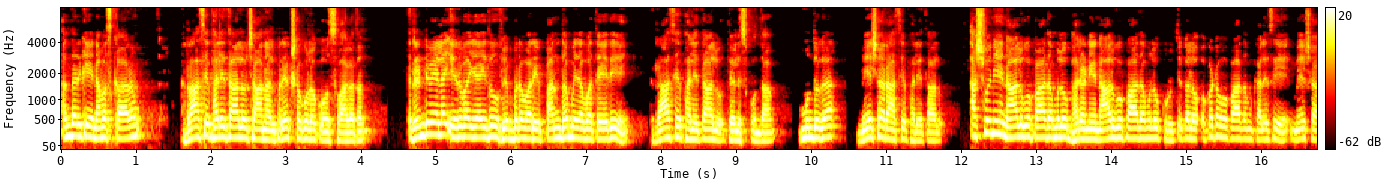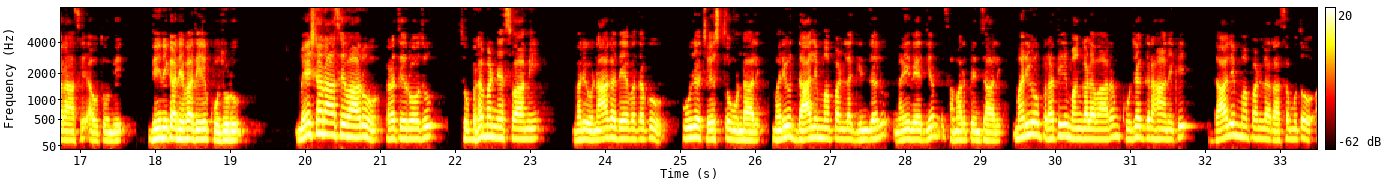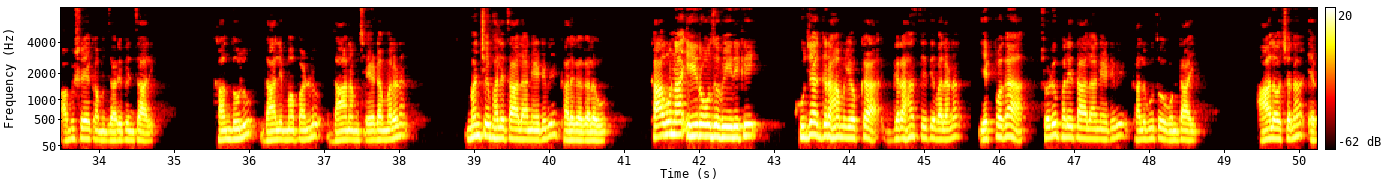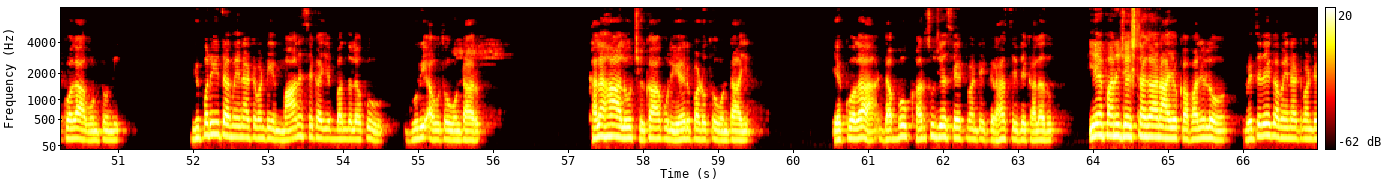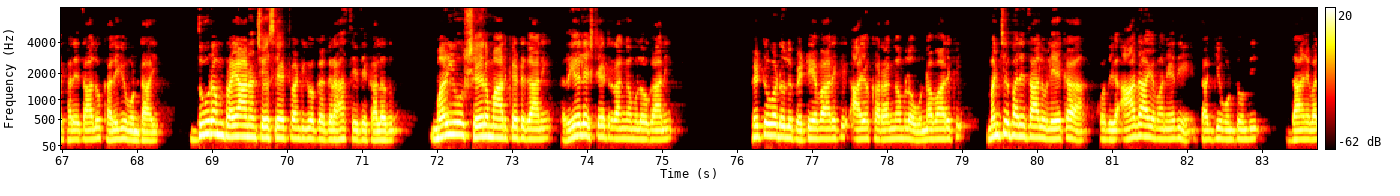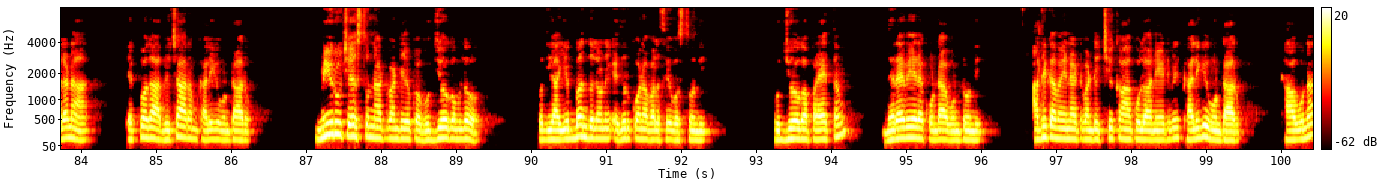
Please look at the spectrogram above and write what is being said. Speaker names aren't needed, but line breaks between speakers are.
అందరికీ నమస్కారం. రాశి ఫలితాలు ఛానల్ ప్రేక్షకులకు స్వాగతం. రెండు వేల ఇరవై ఐదు ఫిబ్రవరి పంతొమ్మిదవ తేదీ రాశి ఫలితాలు తెలుసుకుందాం. ముందుగా మేషరాశి ఫలితాలు. అశ్విని నాలుగు పాదములు భరణి నాలుగు పాదములు కృతికలో ఒకటవ పాదం కలిసి మేషరాశి అవుతుంది. దీనికి అధిపతి కుజుడు. మేషరాశి వారు ప్రతిరోజు సుబ్రహ్మణ్య స్వామి మరియు నాగదేవతకు పూజ చేస్తూ ఉండాలి. మరియు దాలిమ్మ పండ్ల గింజలు నైవేద్యం సమర్పించాలి. మరియు ప్రతి మంగళవారం కుజగ్రహానికి దాలిమ్మ పండ్ల రసముతో అభిషేకం జరిపించాలి. కందులు దాలిమ్మ పండ్లు దానం చేయడం వలన మంచి ఫలితాలు అనేటివి కలగగలవు. కావున ఈరోజు వీరికి కుజగ్రహం యొక్క గ్రహస్థితి వలన ఎక్కువగా చెడు ఫలితాలు అనేటివి కలుగుతూ ఉంటాయి. ఆలోచన ఎక్కువగా ఉంటుంది. విపరీతమైనటువంటి మానసిక ఇబ్బందులకు గురి అవుతూ ఉంటారు. కలహాలు చికాకులు ఏర్పడుతూ ఉంటాయి. ఎక్కువగా డబ్బు ఖర్చు చేసేటువంటి గ్రహస్థితి కలదు. ఏ పని చేసినాగా నా యొక్క పనిలో వ్యతిరేకమైనటువంటి ఫలితాలు కలిగి ఉంటాయి. దూరం ప్రయాణం చేసేటువంటి ఒక గ్రహస్థితి కలదు. మరియు షేర్ మార్కెట్ కానీ రియల్ ఎస్టేట్ రంగంలో కానీ పెట్టుబడులు పెట్టేవారికి ఆ యొక్క రంగంలో ఉన్నవారికి మంచి ఫలితాలు లేక కొద్దిగా ఆదాయం అనేది తగ్గి ఉంటుంది. దాని వలన ఎక్కువగా విచారం కలిగి ఉంటారు. మీరు చేస్తున్నటువంటి ఒక ఉద్యోగంలో కొద్దిగా ఇబ్బందులను ఎదుర్కొనవలసి వస్తుంది. ఉద్యోగ ప్రయత్నం నెరవేరకుండా ఉంటుంది. అధికమైనటువంటి చికాకులు అనేటివి కలిగి ఉంటారు. కావున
